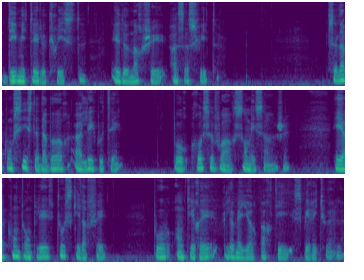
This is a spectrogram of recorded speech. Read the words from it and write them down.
d'imiter le Christ et de marcher à sa suite. Cela consiste d'abord à l'écouter pour recevoir son message et à contempler tout ce qu'il a fait pour en tirer le meilleur parti spirituel.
